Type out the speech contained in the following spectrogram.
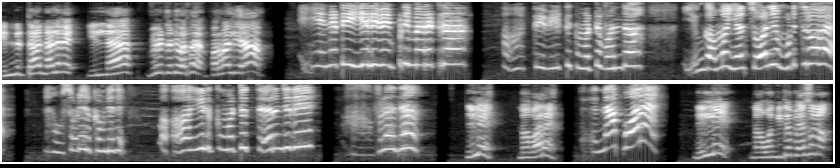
நின்னுட்டா நல்லது. இல்ல வீடு தேடி வர்ற பரவாயில்லையா? என்னடி இயலிவே இப்படி மிரட்டுற? ஆத்தி வீட்டுக்கு மட்டும் வந்தா எங்க அம்மா என் சோழிய முடிச்சிருவாவ. நான் உசோட இருக்க முடியாது ஆயிலுக்கு மட்டும் தெரிஞ்சது. அவ்வளவுதான். நில்லு நான் வரேன். நான் போறேன்? நில்லு நான் உன்கிட்ட பேசணும்.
